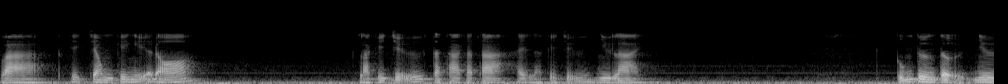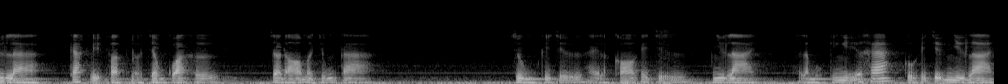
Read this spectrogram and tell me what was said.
Và cái trong cái nghĩa đó là cái chữ Tathagata hay là cái chữ Như Lai. Cũng tương tự như là các vị Phật ở trong quá khứ, do đó mà chúng ta dùng cái chữ hay là có cái chữ Như Lai, hay là một cái nghĩa khác của cái chữ Như Lai.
